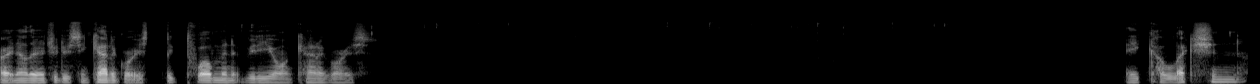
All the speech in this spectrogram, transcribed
All right, now they're introducing categories. Big 12 minute video on categories. A collection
